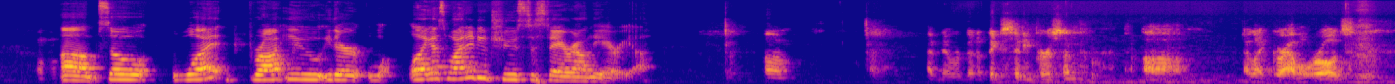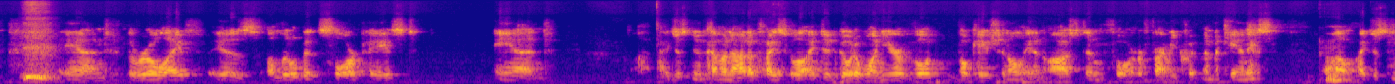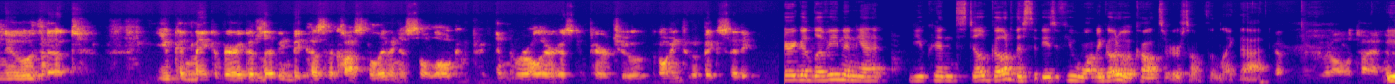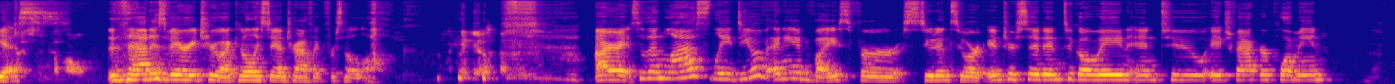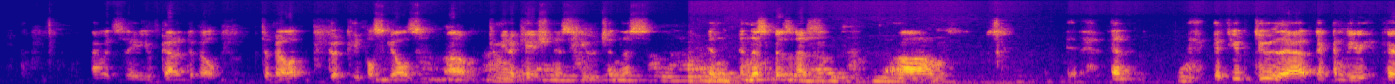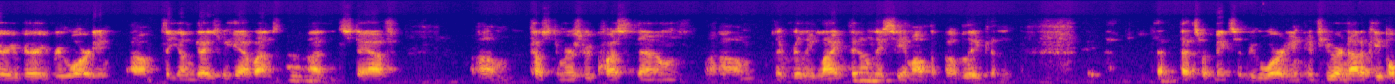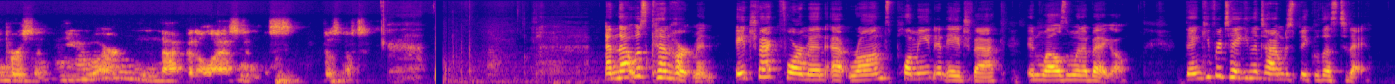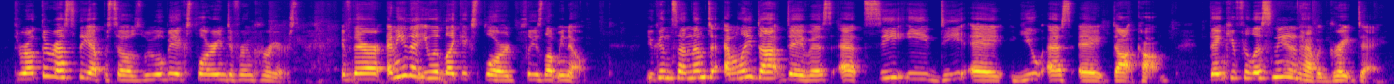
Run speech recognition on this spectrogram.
Um, so what brought you either? Well, I guess why did you choose to stay around the area? Um, I've never been a big city person. Um, I like gravel roads, and the rural life is a little bit slower paced. And I just knew coming out of high school, I did go to one year of vo- vocational in Austin for farm equipment mechanics. Um, I just knew that you can make a very good living because the cost of living is so low comp- in the rural areas compared to going to a big city. Very good living, and yet you can still go to the cities if you want to go to a concert or something like that. Yep, we do it all the time. Yes. nice to come home. That is very true. I can only stand traffic for so long. yeah. All right. So then lastly, do you have any advice for students who are interested into going into HVAC or plumbing? I would say you've got to develop develop good people skills. Um, communication is huge in this in, in this business, um, and if you do that, it can be very very rewarding. Um, the young guys we have on on staff, um, customers request them. Um, they really like them. They see them out in the public, and that, that's what makes it rewarding. If you are not a people person, you are not going to last in this business. And that was Ken Hartman, HVAC foreman at Ron's Plumbing and HVAC in Wells and Winnebago. Thank you for taking the time to speak with us today. Throughout the rest of the episodes, we will be exploring different careers. If there are any that you would like explored, please let me know. You can send them to emily.davis at cedausa.com. Thank you for listening and have a great day.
